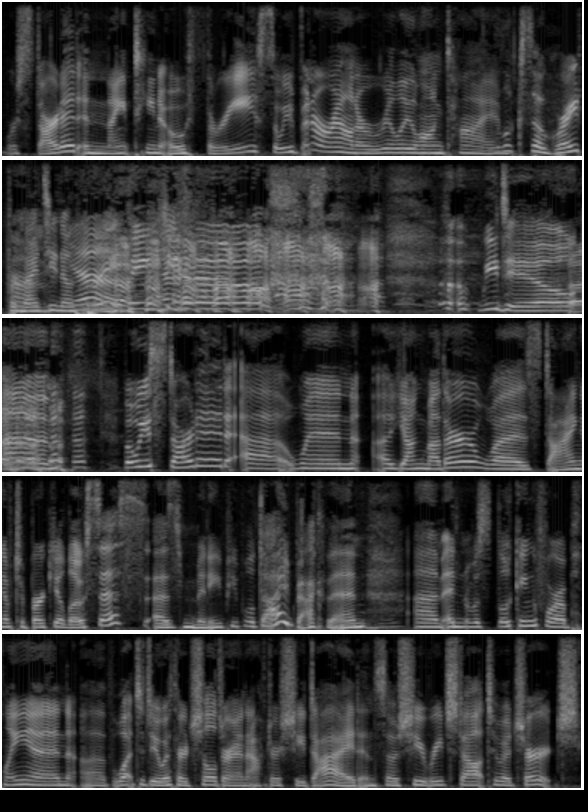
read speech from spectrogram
were started in 1903, so we've been around a really long time. You look so great for um, 1903. Yeah, thank you. we do. Um, but we started uh, when a young mother was dying of tuberculosis, as many people died back then, mm-hmm. um, and was looking for a plan of what to do with her children after she died. And so she reached out to a church,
